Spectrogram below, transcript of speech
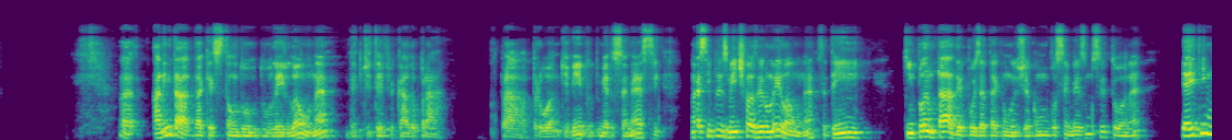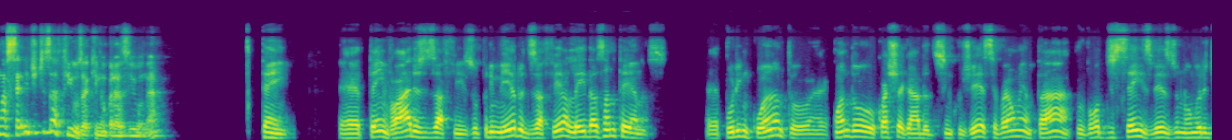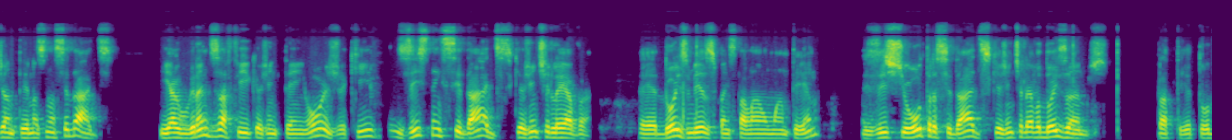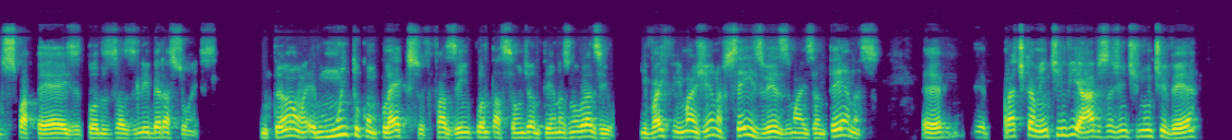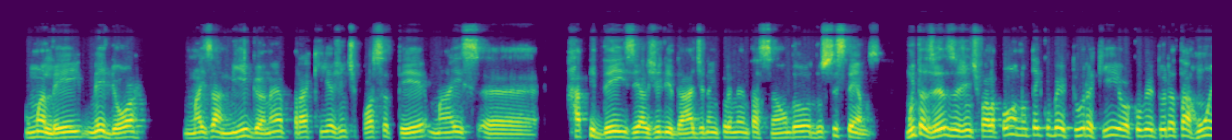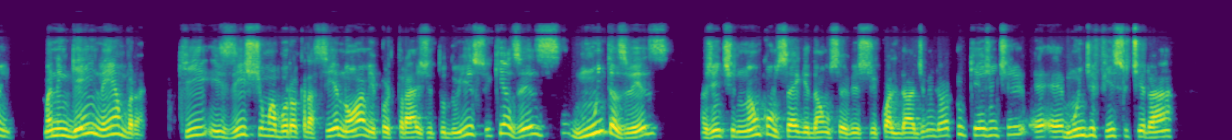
É, além da, da questão do, do, leilão, né, de, de ter ficado para o ano que vem, para o primeiro semestre, não é simplesmente fazer um leilão, né? Você tem que implantar depois a tecnologia, como você mesmo citou, né? E aí tem uma série de desafios aqui no Brasil, né? Tem. É, tem vários desafios. O primeiro desafio é a lei das antenas. É, por enquanto, é, quando com a chegada do 5G, você vai aumentar por volta de seis vezes o número de antenas nas cidades. E o grande desafio que a gente tem hoje é que existem cidades que a gente leva é, dois meses para instalar uma antena. Existem outras cidades que a gente leva dois anos para ter todos os papéis e todas as liberações. Então, é muito complexo fazer implantação de antenas no Brasil. E vai, imagina, seis vezes mais antenas, é, é praticamente inviável se a gente não tiver uma lei melhor, mais amiga, né, para que a gente possa ter mais é, rapidez e agilidade na implementação do, dos sistemas. Muitas vezes a gente fala, pô, não tem cobertura aqui, ou a cobertura está ruim, mas ninguém lembra que existe uma burocracia enorme por trás de tudo isso e que, às vezes, muitas vezes, a gente não consegue dar um serviço de qualidade melhor porque a gente é, é muito difícil tirar,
